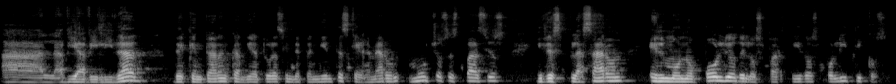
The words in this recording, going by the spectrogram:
a la viabilidad de que entraran candidaturas independientes que ganaron muchos espacios y desplazaron el monopolio de los partidos políticos.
